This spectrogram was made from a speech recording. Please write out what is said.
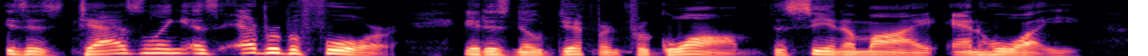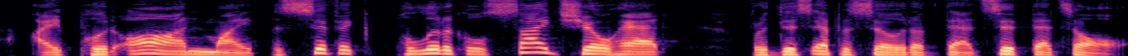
is as dazzling as ever before. It is no different for Guam, the CNMI, and Hawaii. I put on my Pacific political sideshow hat for this episode of That's It, That's All.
